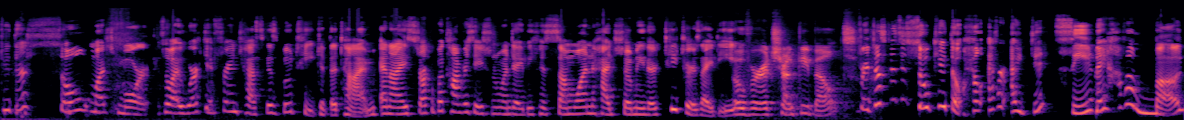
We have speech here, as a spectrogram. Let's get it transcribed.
dude, there's so much more. So I worked at Francesca's boutique at the time, and I struck up a conversation one day because someone had shown me their teacher's ID. Over a chunky belt. Francesca's is so cute though. However, I did see they have a mug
